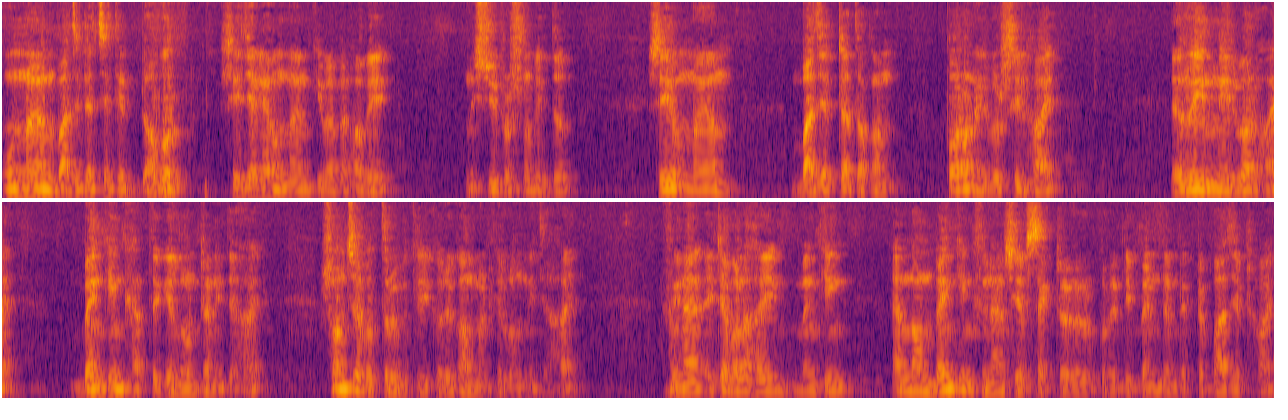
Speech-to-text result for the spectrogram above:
উন্নয়ন বাজেটের চাইতে ডবল সেই জায়গায় উন্নয়ন কীভাবে হবে নিশ্চয়ই প্রশ্নবিদ্ধ। সেই উন্নয়ন বাজেটটা তখন পরনির্ভরশীল হয়, ঋণ নির্ভর হয়, ব্যাংকিং খাত থেকে লোনটা নিতে হয়, সঞ্চয়পত্র বিক্রি করে গভর্নমেন্টকে লোন নিতে হয়। ফিনা- এটা বলা হয় banking and non banking financial সেক্টরের উপরে ডিপেন্ডেন্ট একটা বাজেট হয়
